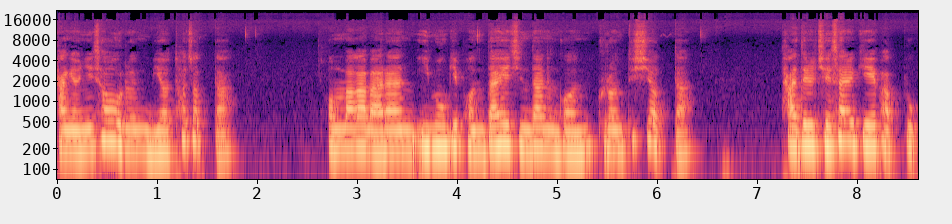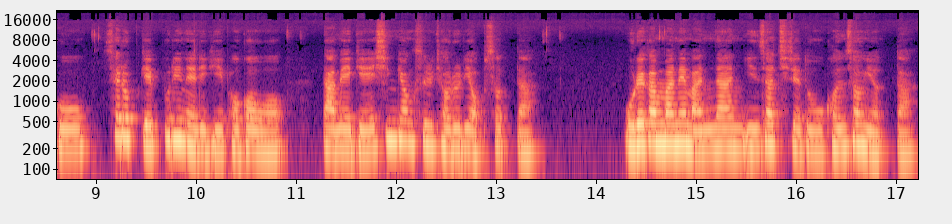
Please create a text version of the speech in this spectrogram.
당연히 서울은 미어 터졌다. 엄마가 말한 이목이 번다해진다는 건 그런 뜻이었다. 다들 제살기에 바쁘고 새롭게 뿌리 내리기 버거워 남에게 신경 쓸 겨를이 없었다. 오래간만에 만난 인사치레도 건성이었다.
